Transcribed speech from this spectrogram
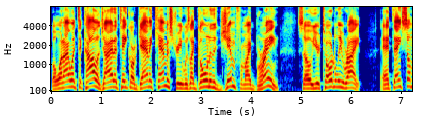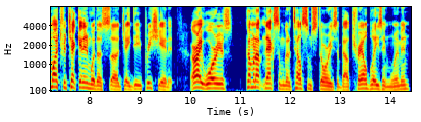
But when I went to college, I had to take organic chemistry. It was like going to the gym for my brain. So you're totally right. And thanks so much for checking in with us, uh, JD. Appreciate it. All right, Warriors. Coming up next, I'm going to tell some stories about trailblazing women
